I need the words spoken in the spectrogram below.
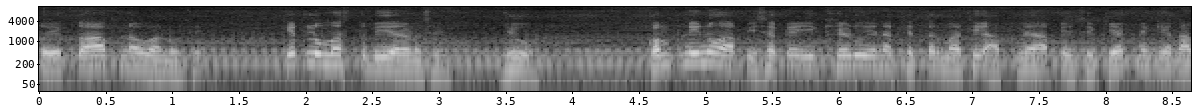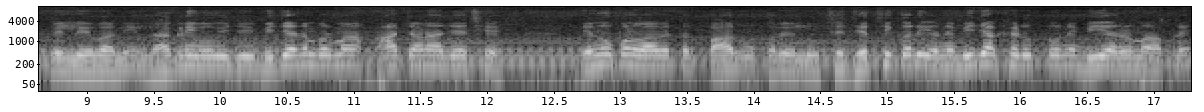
તો એક તો આ અપનાવવાનું છે. કેટલું મસ્ત બિયારણ છે. જુઓ. કંપની નો આપી શકે એ ખેડૂત એના ખેતરમાંથી આપને આપે છે. ક્યાંક ને ક્યાંક આપણી લેવાની લાગણી હોવી જોઈએ. બીજા નંબરમાં, આ ચણા જે છે, એનું પણ વાવેતર પારવું કરેલું છે. જેથી કરી અને બીજા ખેડૂતોને બિયારણમાં આપણે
